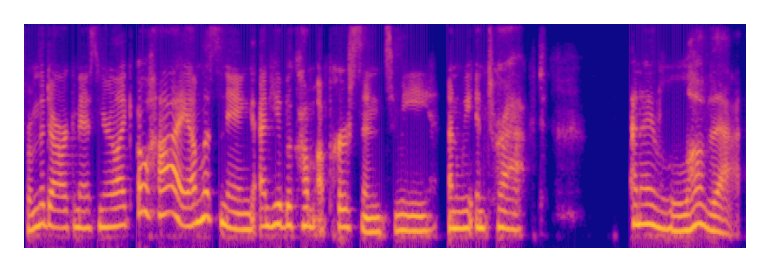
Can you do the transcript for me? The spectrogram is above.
from the darkness and you're like, "Oh, hi, I'm listening." And you become a person to me and we interact. And I love that.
